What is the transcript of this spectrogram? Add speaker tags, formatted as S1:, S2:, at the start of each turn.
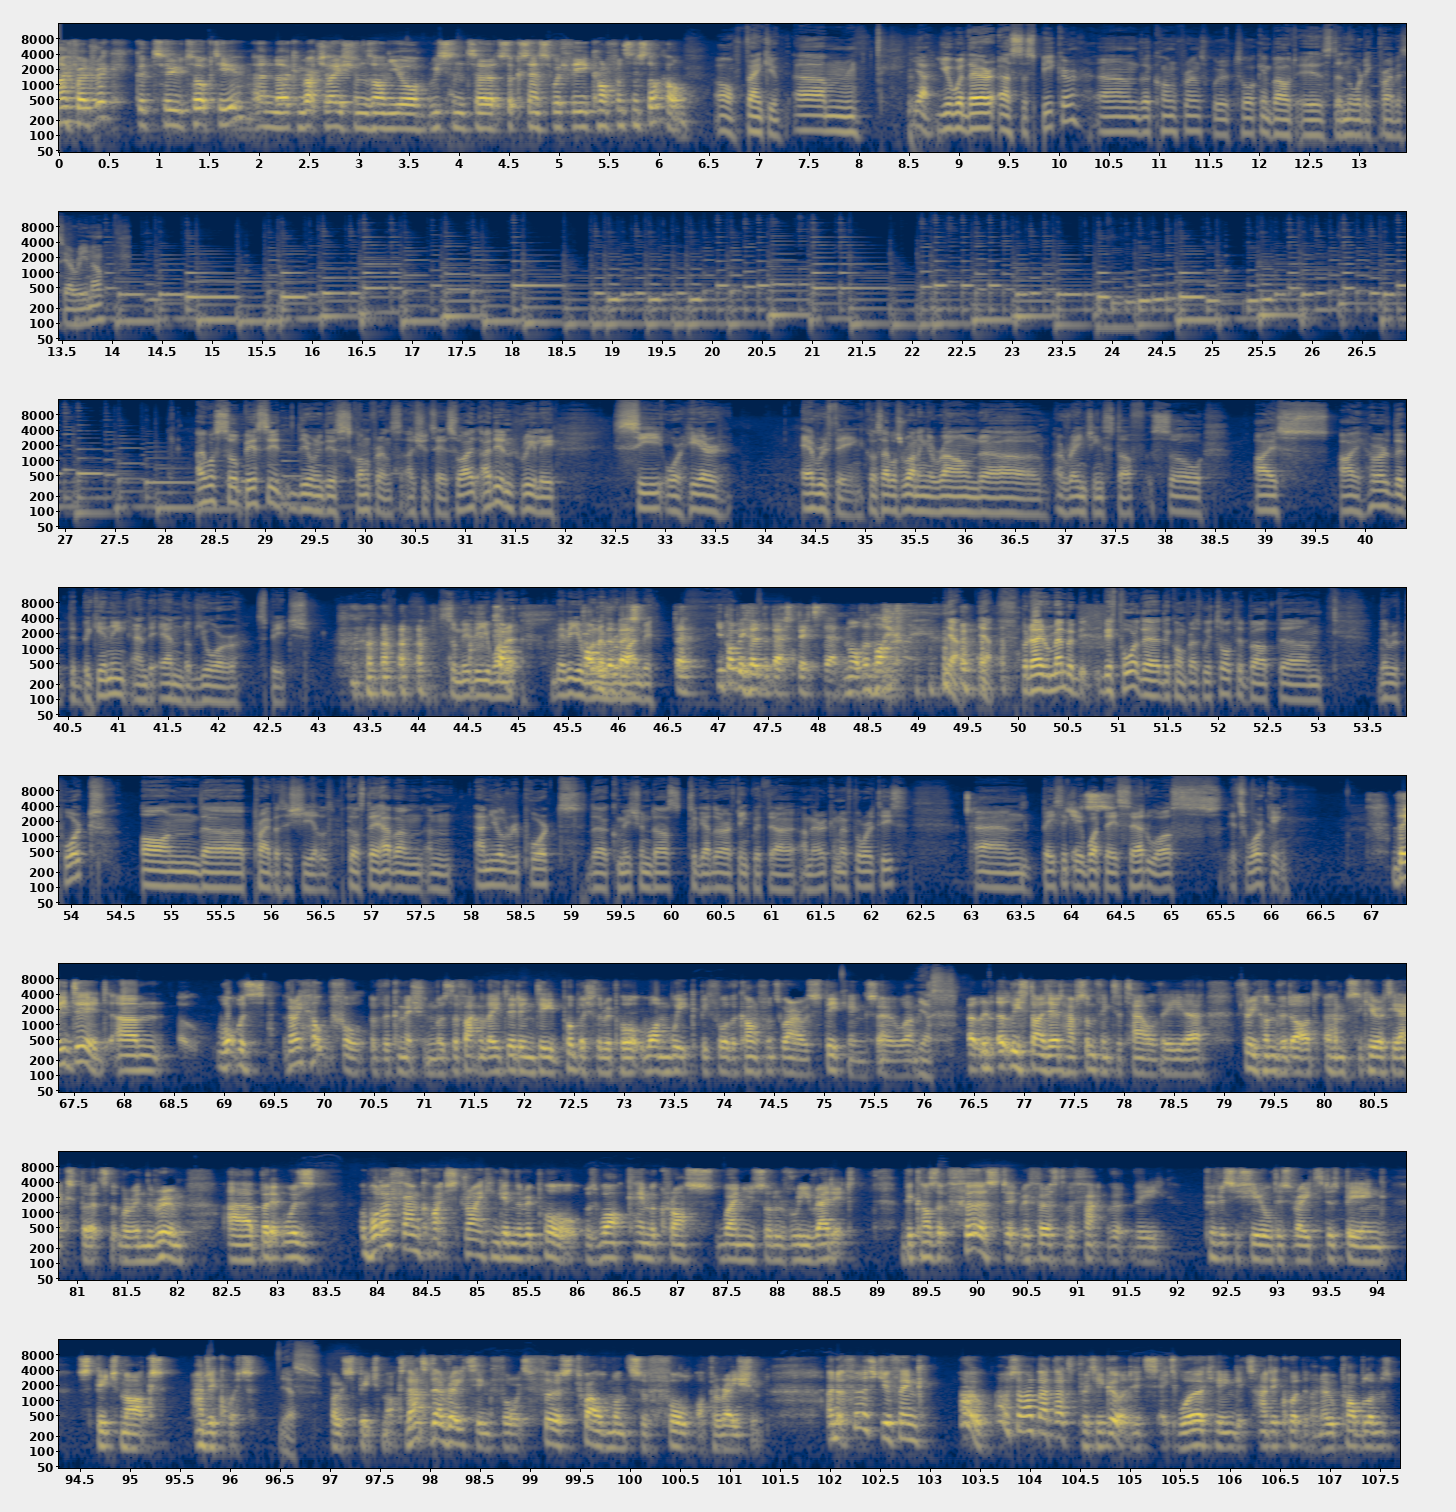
S1: Hi, Frederick. Good to talk to you, and uh, congratulations on your recent uh, success with the conference in Stockholm.
S2: Oh, thank you. Um, yeah, you were there as a speaker, and the conference we're talking about is the Nordic Privacy Arena. I was so busy during this conference, I should say, so I, I didn't really see or hear everything because I was running around uh, arranging stuff. So I, I heard the, the beginning and the end of your speech. so maybe you want to maybe you want to remind
S1: best, me. you probably heard the best bits then, more than likely.
S2: yeah, yeah. But I remember before the the conference we talked about um, the report on the privacy shield because they have an, an annual report the commission does together, I think, with the American authorities. And basically, yes. what they said was it's working.
S1: They did. Um, what was very helpful of the commission was the fact that they did indeed publish the report one week before the conference where I was speaking. So, um,
S2: yes.
S1: at, at, least I did have something to tell the uh, 300 odd um, security experts that were in the room. Uh, but it was what I found quite striking in the report was what came across when you sort of reread it, because at first it refers to the fact that the Privacy Shield is rated as being speech marks adequate.
S2: Yes.
S1: Post speech marks. That's their rating for its first 12 months of full operation. And at first you think, oh, oh, so that, that's pretty good. It's it's working. It's adequate. There are no problems.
